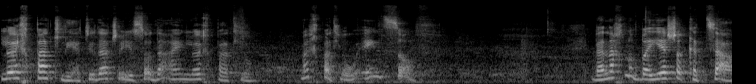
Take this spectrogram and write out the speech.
לא אכפת לי. את יודעת שיסוד העין לא אכפת לו. מה אכפת לו? הוא אין סוף. ואנחנו ביש הקצר.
